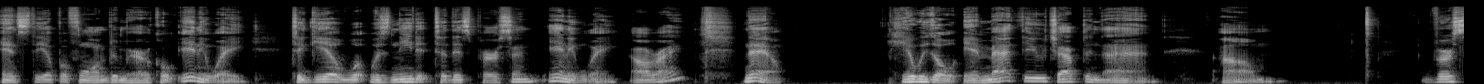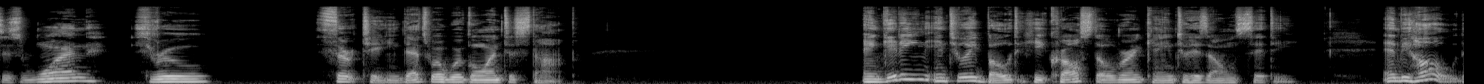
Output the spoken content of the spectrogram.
and still performed the miracle anyway to give what was needed to this person anyway. All right. Now, here we go in Matthew chapter 9, um, verses 1 through 13. That's where we're going to stop. And getting into a boat, he crossed over and came to his own city. And behold,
